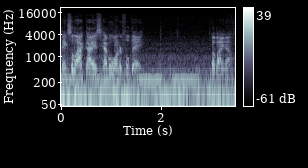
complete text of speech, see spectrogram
thanks a lot, guys. Have a wonderful day. Bye bye now.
